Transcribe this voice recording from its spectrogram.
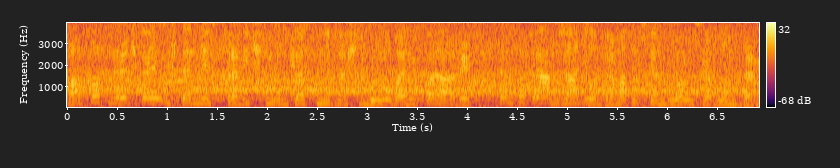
Václav Jurečka je už téměř tradiční účastník naší gólové hitparády. Tentokrát řádil v dramatickém duelu s Jabloncem.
